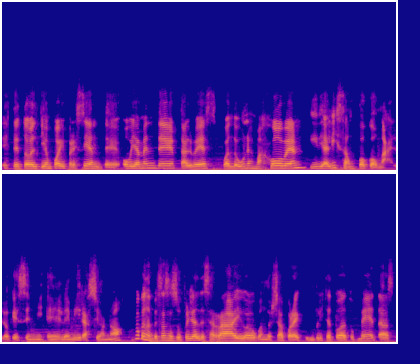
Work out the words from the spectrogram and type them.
esté todo el tiempo ahí presente. Obviamente, tal vez cuando uno es más joven, idealiza un poco más lo que es eh, la inmigración, ¿no? Después cuando empezás a sufrir el desarraigo, cuando ya por ahí cumpliste todas tus metas,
